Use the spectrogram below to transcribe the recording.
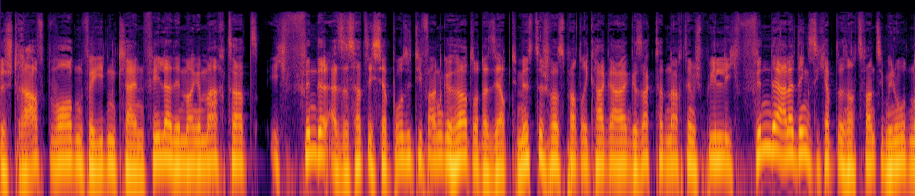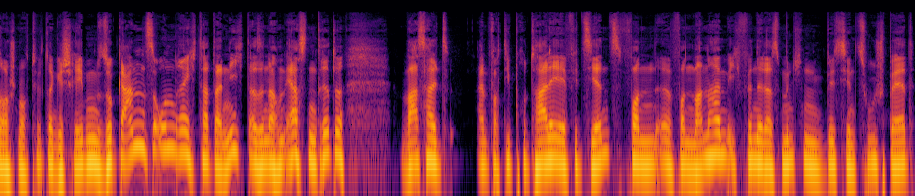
bestraft worden für jeden kleinen Fehler, den man gemacht hat. Ich finde, also es hat sich sehr positiv angehört oder sehr optimistisch, was Patrick Hager gesagt hat nach dem Spiel. Ich finde allerdings, ich habe das nach 20 Minuten auch schon auf Twitter geschrieben, so ganz Unrecht hat er nicht. Also nach dem ersten Drittel war es halt einfach die brutale Effizienz von, äh, von Mannheim. Ich finde, dass München ein bisschen zu spät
